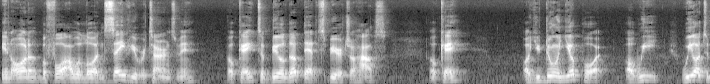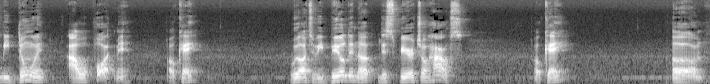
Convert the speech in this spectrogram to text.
in order before our Lord and Savior returns, man. Okay, to build up that spiritual house. Okay, are you doing your part? Are we we ought to be doing our part, man. Okay? We ought to be building up this spiritual house. Okay? Um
